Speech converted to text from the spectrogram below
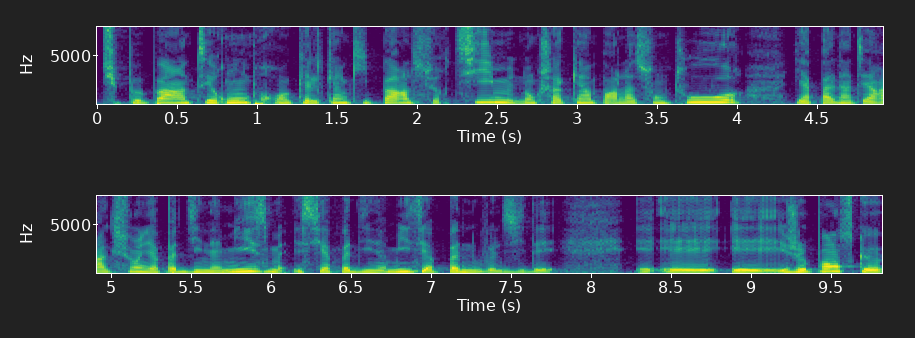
Tu peux pas interrompre quelqu'un qui parle sur Team, donc chacun parle à son tour. Il n'y a pas d'interaction, il n'y a pas de dynamisme. Et s'il n'y a pas de dynamisme, il n'y a pas de nouvelles idées. Et, et, je pense que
